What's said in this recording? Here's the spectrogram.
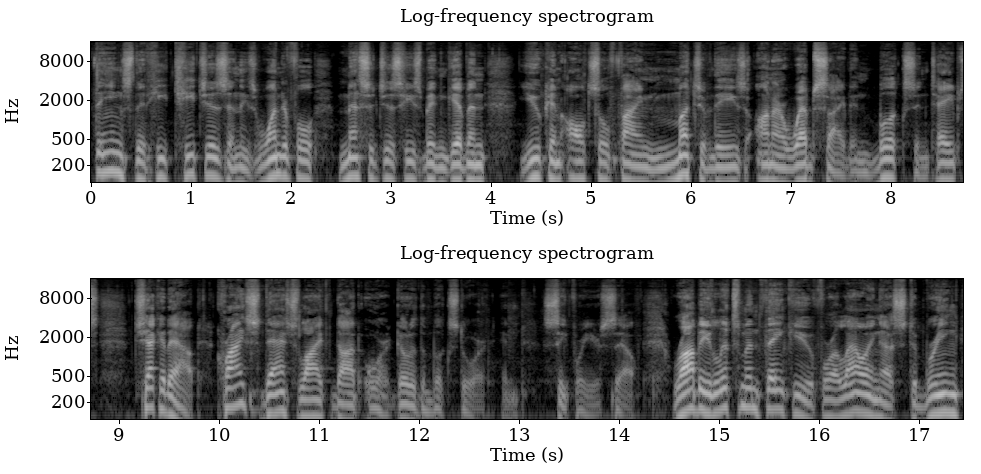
things that he teaches and these wonderful messages he's been given, you can also find much of these on our website in books and tapes. Check it out, christ-life.org. Go to the bookstore and see for yourself. Robbie Litzman, thank you for allowing us to bring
